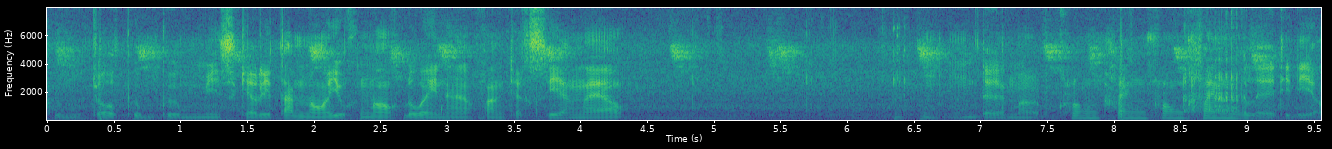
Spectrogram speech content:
พึมโจ๊กพึมพึมมีสเกลิตันน้อยอยู่ข้างนอกด้วยนะฮะ ฟังจากเสียงแล้ว เดินมาแบบคล่องแคล่งคล่องแคล่งกันเลยทีเดียว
